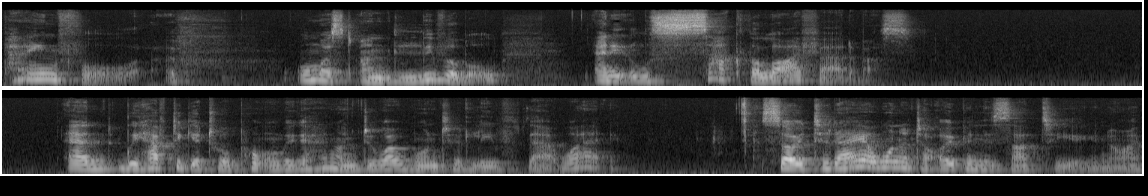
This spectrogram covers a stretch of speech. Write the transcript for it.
painful, almost unlivable, and it'll suck the life out of us. And we have to get to a point where we go, hang on, do I want to live that way? So today I wanted to open this up to you. You know, I,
